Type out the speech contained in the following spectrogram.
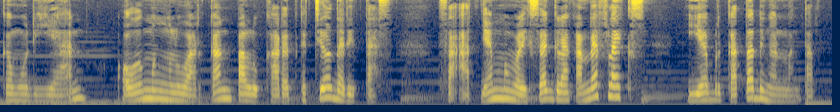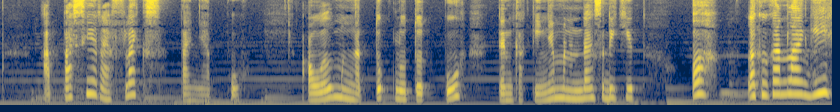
Kemudian, Owl mengeluarkan palu karet kecil dari tas. Saatnya memeriksa gerakan refleks. Ia berkata dengan mantap. Apa sih refleks? Tanya Puh. Owl mengetuk lutut Puh dan kakinya menendang sedikit. Oh, lakukan lagi,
